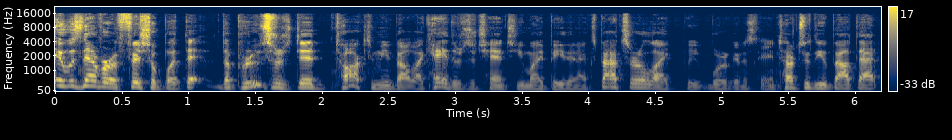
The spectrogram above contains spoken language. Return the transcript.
it was never official, but the, the producers did talk to me about like, hey, there's a chance you might be the next Bachelor. Like, we, we're going to stay in touch with you about that.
